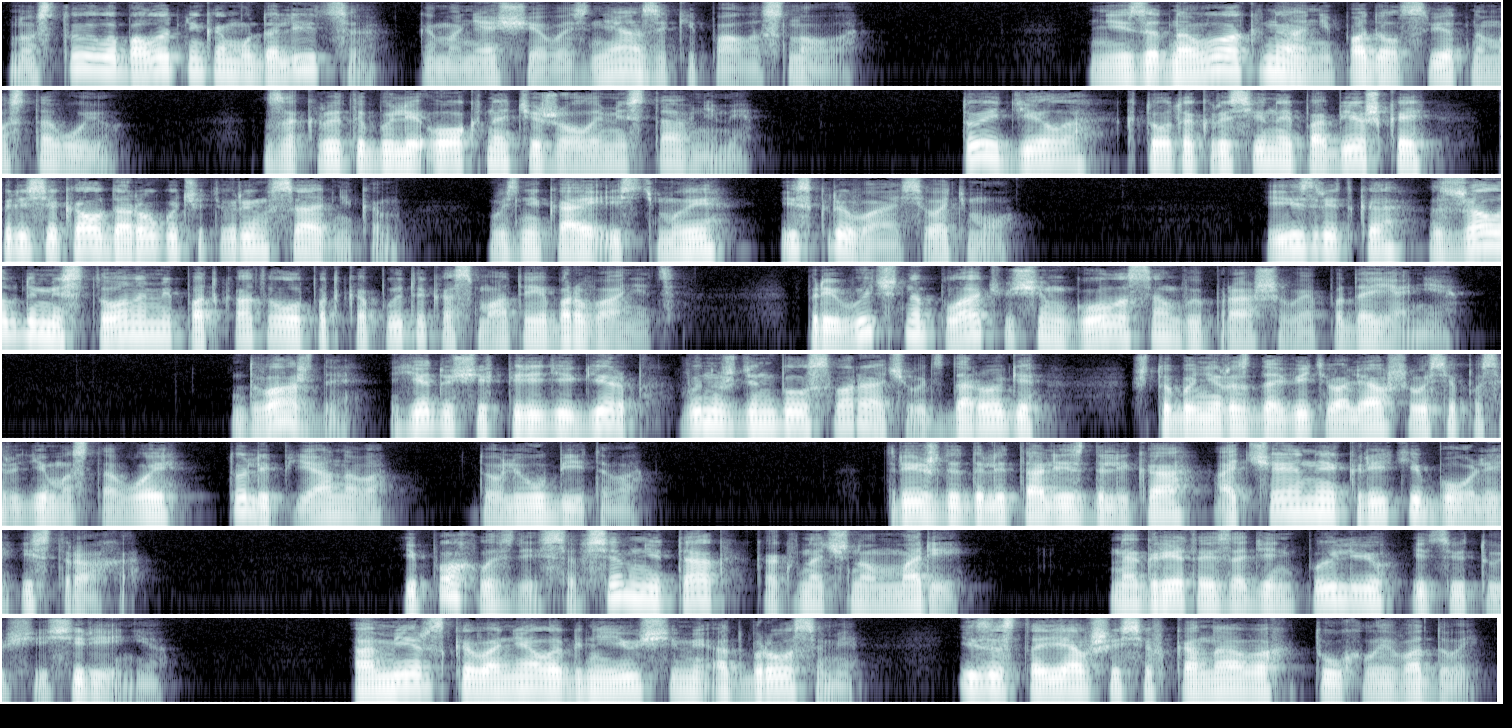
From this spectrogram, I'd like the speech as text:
но стоило болотникам удалиться, гомонящая возня закипала снова. Ни из одного окна не падал свет на мостовую, Закрыты были окна тяжелыми ставнями. То и дело, кто-то крысиной побежкой пересекал дорогу четверым всадникам, возникая из тьмы и скрываясь во тьму. Изредка с жалобными стонами подкатывал под копыта косматый оборванец, привычно плачущим голосом выпрашивая подаяние. Дважды едущий впереди герб вынужден был сворачивать с дороги, чтобы не раздавить валявшегося посреди мостовой то ли пьяного, то ли убитого. Трижды долетали издалека отчаянные крики боли и страха. И пахло здесь совсем не так, как в ночном море нагретой за день пылью и цветущей сиренью. А мерзко воняло гниющими отбросами и застоявшейся в канавах тухлой водой.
